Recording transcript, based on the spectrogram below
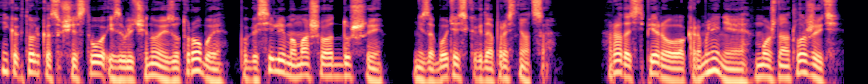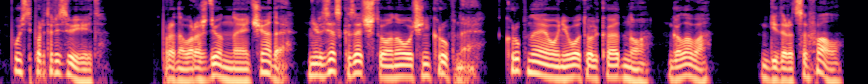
и как только существо извлечено из утробы, погасили мамашу от души, не заботясь, когда проснется. Радость первого кормления можно отложить, пусть протрезвеет. Про новорожденное чадо нельзя сказать, что оно очень крупное. Крупное у него только одно — голова. Гидроцефал.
